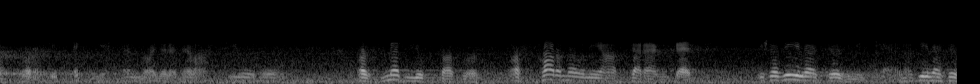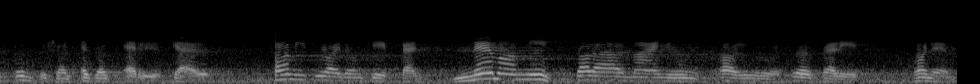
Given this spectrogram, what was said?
akkor az itt egészen nagy reveláció volt. Az megnyugtatott, az harmóniát teremtett, és az élethöz mi kell? Az élethöz pontosan ez az erő kell, ami tulajdonképpen nem a mi találmányunk alulról fölfelé, hanem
